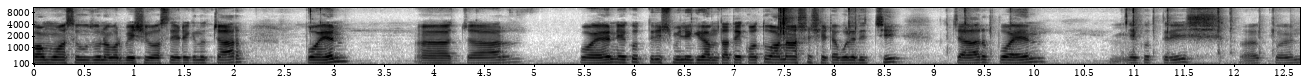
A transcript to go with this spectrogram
কমও আছে, ওজন আবার বেশিও আছে। এটা কিন্তু চার পয়েন্ট চার পয়েন্ট একত্রিশ মিলিগ্রাম। তাতে কত আনা আসে সেটা বলে দিচ্ছি। চার পয়েন্ট একত্রিশ পয়েন্ট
